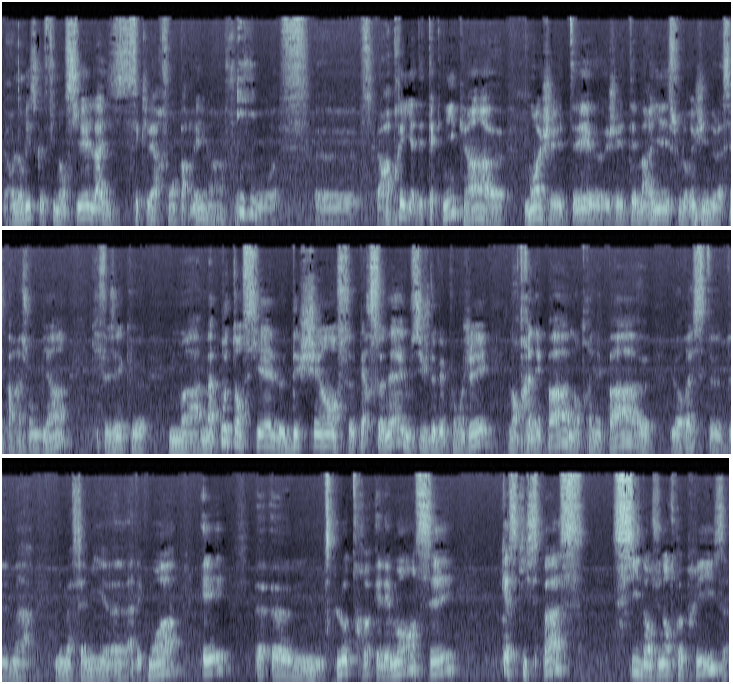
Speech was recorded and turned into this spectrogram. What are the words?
Alors le risque financier, là, c'est clair, faut en parler. Hein. Mhm. Euh, alors après, il y a des techniques. Euh, moi, j'ai été, j'ai été marié sous le régime de la séparation de biens, qui faisait que ma, ma potentielle déchéance personnelle, ou si je devais plonger, n'entraînait pas, n'entraînait pas le reste de ma de ma famille euh, avec moi. Et euh, euh, l'autre élément, c'est qu'est-ce qui se passe si dans une entreprise,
